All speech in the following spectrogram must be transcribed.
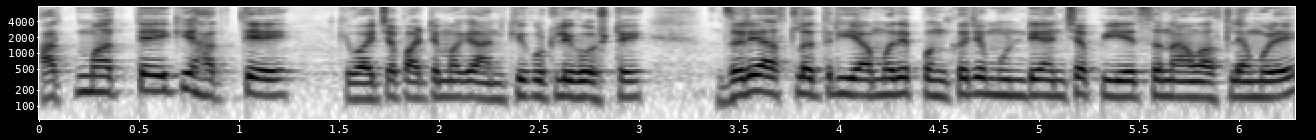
आत्महत्या आहे की हत्या आहे किंवा याच्या पाठीमागे आणखी कुठली गोष्ट आहे जरी असलं तरी यामध्ये पंकजा मुंडे यांच्या पी एचं नाव असल्यामुळे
